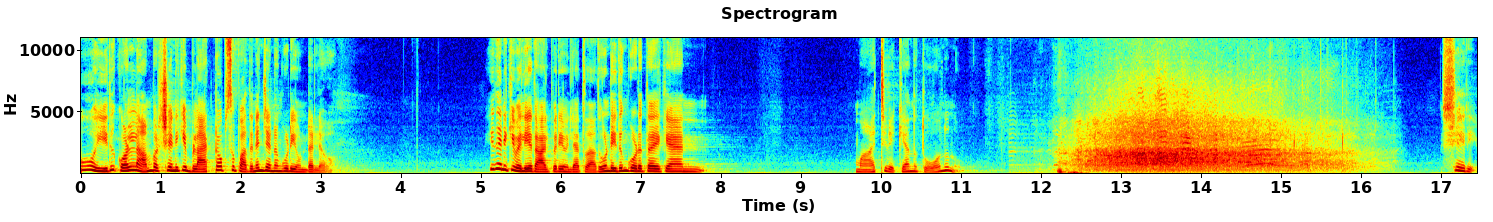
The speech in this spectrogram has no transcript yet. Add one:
ഓ ഇത് കൊള്ളാം. പക്ഷെ എനിക്ക് ബ്ലാക്ക് ടോപ്സ് പതിനഞ്ചെണ്ണം കൂടി ഉണ്ടല്ലോ. ഇതെനിക്ക് വലിയ താല്പര്യമില്ലാത്തത്. അതുകൊണ്ട് ഇതും കൊടുത്തയക്കാൻ മാറ്റി വെക്കാന്ന് തോന്നുന്നു. ശരി.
